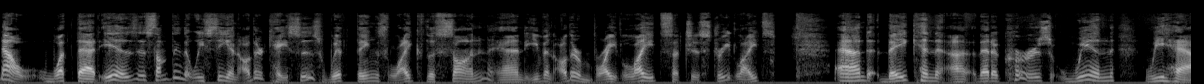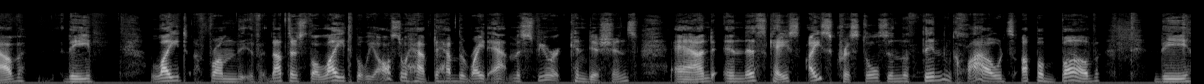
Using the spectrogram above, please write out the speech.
Now what that is is something that we see in other cases with things like the sun and even other bright lights such as street lights. And they can uh, that occurs when we have the light from the not just the light, but we also have to have the right atmospheric conditions. And in this case, ice crystals in the thin clouds up above the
